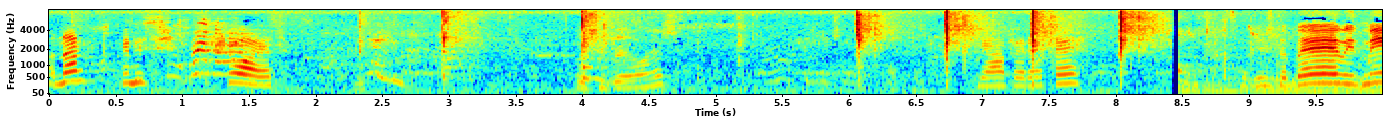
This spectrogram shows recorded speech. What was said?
Anan, can you sh- show it? Is she bear on it? यहाँ पे रहते हैं. So here's the bear with me.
